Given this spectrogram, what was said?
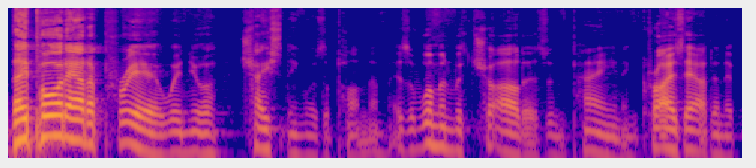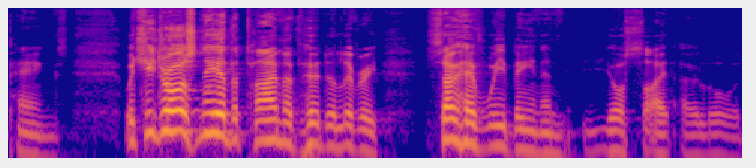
They poured out a prayer when your chastening was upon them, as a woman with child is in pain and cries out in her pangs. When she draws near the time of her delivery, so have we been in your sight, O Lord.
